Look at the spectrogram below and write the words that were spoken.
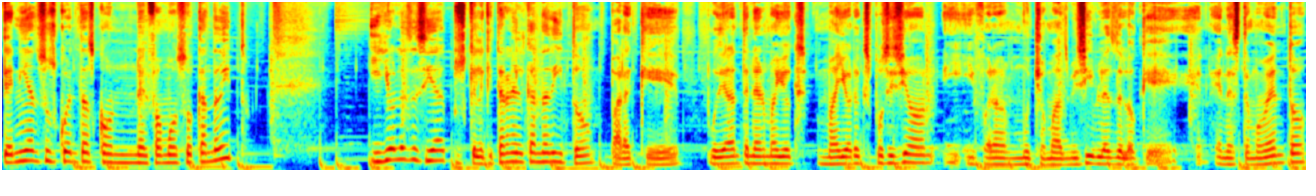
tenían sus cuentas con el famoso candadito. Y yo les decía pues que le quitaran el candadito para que pudieran tener mayor, mayor exposición y, fueran mucho más visibles de lo que en, este momento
